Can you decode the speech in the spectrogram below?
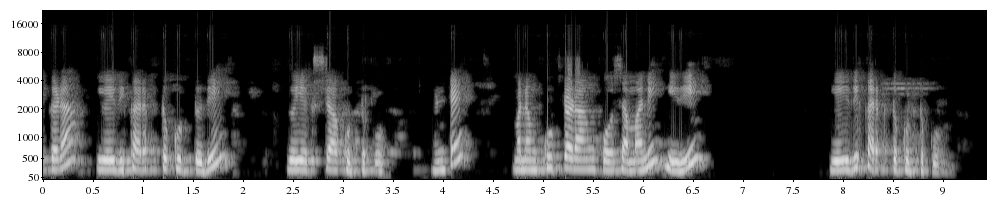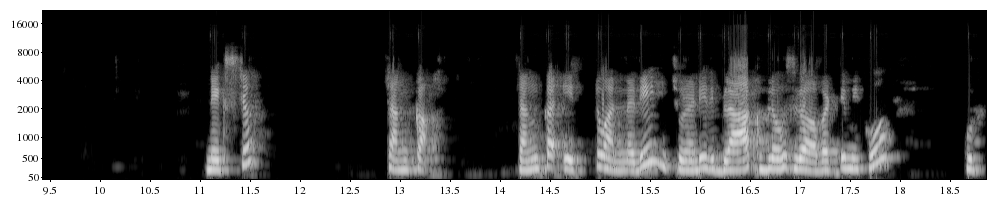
ఇక్కడ ఇది కరెక్ట్ కుట్టుది ఎక్స్ట్రా కుట్టుకు. అంటే మనం కుట్టడం కోసమని ఇది ఇది కరెక్ట్ కుట్టుకు. నెక్స్ట్ చంక. చంక ఎత్తు అన్నది చూడండి ఇది బ్లాక్ బ్లౌజ్ కాబట్టి మీకు కుట్ట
